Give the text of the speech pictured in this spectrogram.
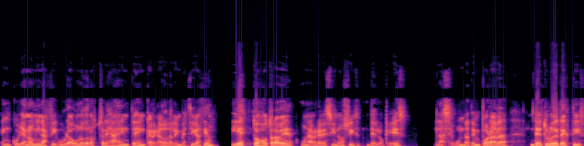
en cuya nómina figura uno de los tres agentes encargados de la investigación. Y esto es otra vez una breve sinopsis de lo que es la segunda temporada de True Detective,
